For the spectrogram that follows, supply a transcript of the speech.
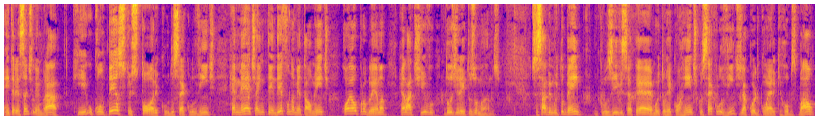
É interessante lembrar que o contexto histórico do século XX remete a entender fundamentalmente qual é o problema relativo dos direitos humanos. Se sabe muito bem, inclusive isso é até muito recorrente, que o século XX, de acordo com Eric Hobsbawm,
